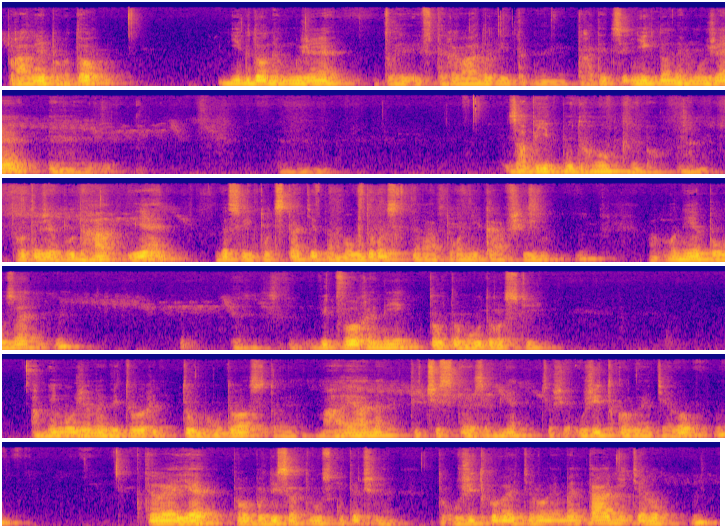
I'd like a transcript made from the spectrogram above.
Právě proto nikdo nemůže, to je i v teravádové tradici, nikdo nemůže zabít Budhu, nebo, protože Buddha je ve své podstatě ta moudrost, která proniká vším. A on je pouze hm, vytvořený touto moudrostí. A my můžeme vytvořit tu moudrost, to je Mahajana, ty čisté země, což je užitkové tělo, hm, které je pro bodhisattvu skutečné. To užitkové tělo je mentální tělo. Hm?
